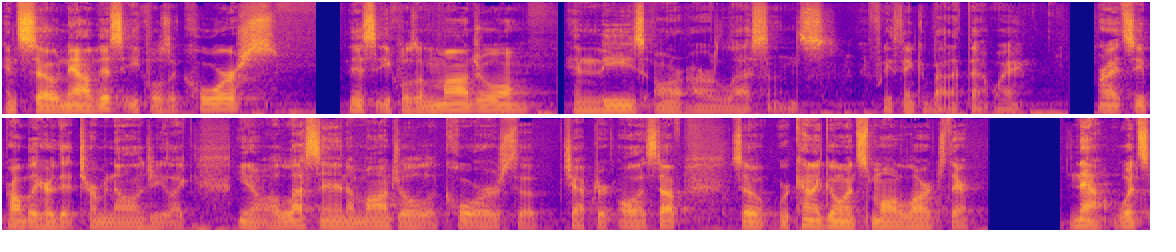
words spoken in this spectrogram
And so now this equals a course, this equals a module, and these are our lessons, if we think about it that way. Right, so you probably heard that terminology like, you know, a lesson, a module, a course, a chapter, all that stuff. So we're kind of going small to large there. Now, what's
